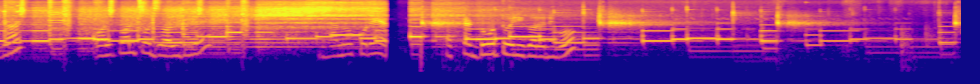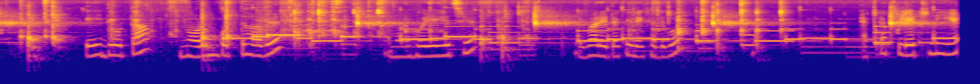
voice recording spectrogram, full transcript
এবার অল্প অল্প জল দিয়ে ভালো করে একটা ডো তৈরি করে নেব। এই ডোটা নরম করতে হবে। আমার হয়ে গেছে। এবার এটাকে রেখে দেব। একটা প্লেট নিয়ে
